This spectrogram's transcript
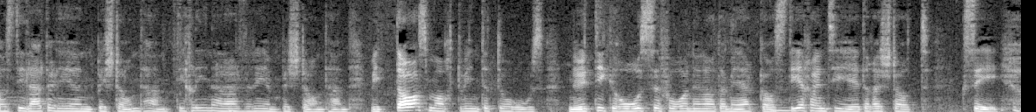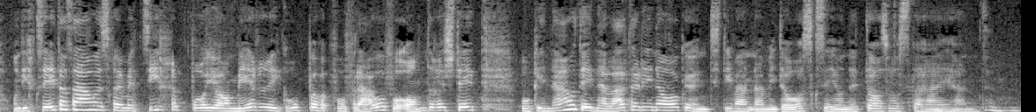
Dass die Läden Bestand haben, die kleinen Läden einen Bestand haben. Weil das macht Winterthur aus. Nicht die grossen vorne an der Meergasse, die können Sie in jeder Stadt sehen. Und ich sehe das auch, es kommen sicher pro Jahr mehrere Gruppen von Frauen von anderen Städten, die genau diesen Läden angehen. Die wollen nämlich das sehen und nicht das, was sie daheim haben.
